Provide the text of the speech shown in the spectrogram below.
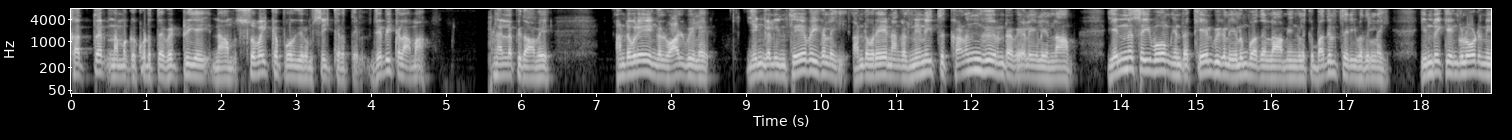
கத்தர் நமக்கு கொடுத்த வெற்றியை நாம் சுவைக்கப் போகிறோம் சீக்கிரத்தில். ஜெபிக்கலாமா? நல்ல பிதாவே அண்டவரே எங்கள் வாழ்விலே எங்களின் தேவைகளை அண்டவரே நாங்கள் நினைத்து கலங்குகின்ற வேலைகளெல்லாம் என்ன செய்வோம் என்ற கேள்விகள் எழும்புவதெல்லாம் எங்களுக்கு பதில் தெரிவதில்லை. இன்றைக்கு எங்களோடு நீ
